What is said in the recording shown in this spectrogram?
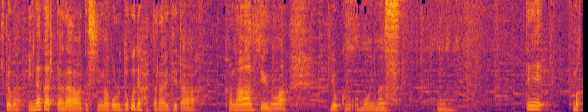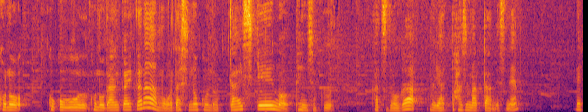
人がいなかったら私今頃どこで働いてたかなっていうのはよく思います。うん、で、まあ、このこここの段階からもう私の今度は外資系への転職活動がやっと始まったんですね。で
